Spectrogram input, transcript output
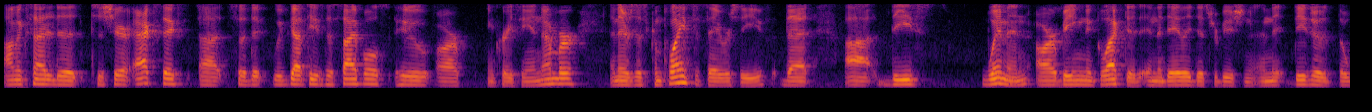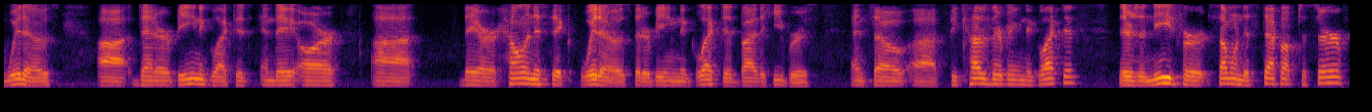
I'm excited to, to share Acts 6. Uh, so that we've got these disciples who are increasing in number, and there's this complaint that they receive that uh, these women are being neglected in the daily distribution, and th- these are the widows uh, that are being neglected, and they are uh, they are Hellenistic widows that are being neglected by the Hebrews, and so uh, because they're being neglected, there's a need for someone to step up to serve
